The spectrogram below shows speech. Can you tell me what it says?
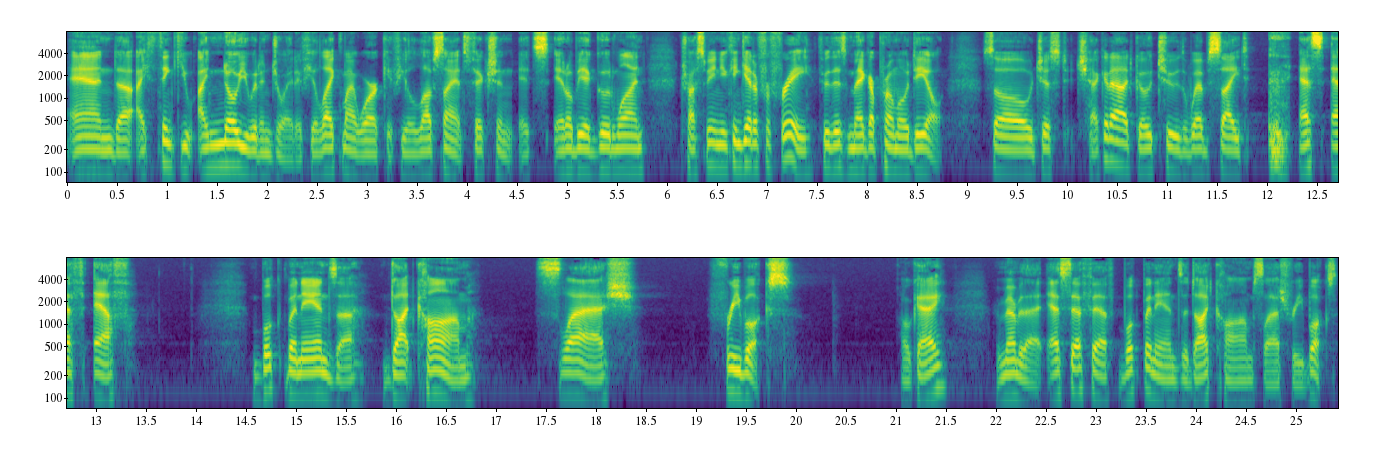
and uh, I think you I know you would enjoy it if you like my work. If you love science fiction, it's it'll be a good one. Trust me, and you can get it for free through this mega promo deal. So just check it out. Go to the website sffbookbonanza.com slash free books. Okay? Remember that, sffbookbonanza.com slash free books.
